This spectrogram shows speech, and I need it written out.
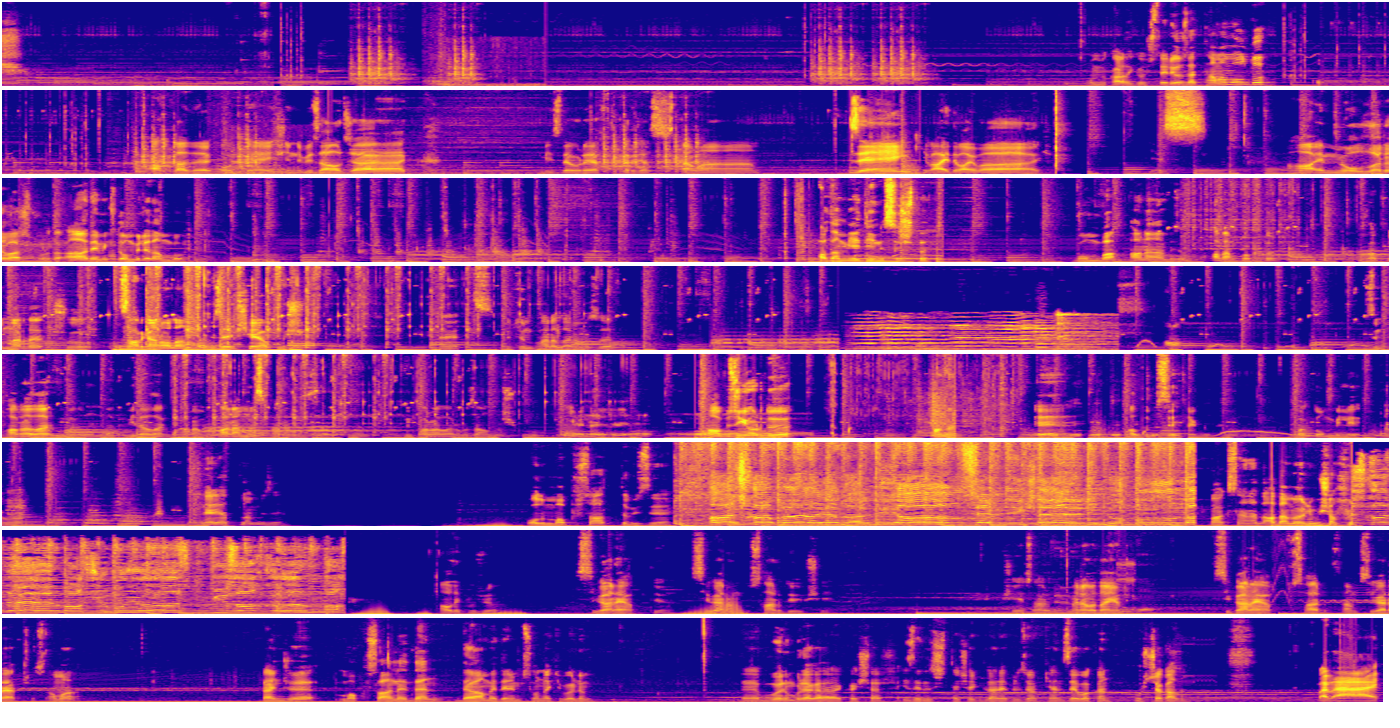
Yukarıda gösteriyor zaten. Tamam oldu. Atladık. Okey. Şimdi bizi alacak. Biz de oraya kurtaracağız. Tamam. Zenk. Haydi bay bay. Yes. Aha emmi oğulları var burada. Aa demek dombili lan bu. Adam yediğini sıçtı. Bomba ana bizim adam korktu. Bak bunlar da şu zargana olan da bize şey yapmış. Evet, bütün paralarımızı Bizim paralar mı onlar? Vidalar mı? Param, paramız paramız. Bütün paralarımızı almış bu ibine. Aa bizi gördü. Ana. E aldı bizi. Bak dombili tamam. Nereye attı lan bizi? Oğlum mapusa attı bizi. Aç kapıyı gardiyan sevdiklerim yok burada Baksana adam ölmüş ama. Biz kader mahkumuyuz biz hakkın Al ipucu. Sigara yap diyor. Sigara mı bu? Sar diyor bir şey. Bir şeye sar diyor. Merhaba dayım. Sigara yap. Sar. Tamam sigara yapacağız ama bence mapushaneden devam edelim sonraki bölüm. Ee, bu bölüm buraya kadar arkadaşlar. İzlediğiniz için teşekkürler. Hepinize öpüyorum. Kendinize bakın. Hoşça kalın. Bay bay.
